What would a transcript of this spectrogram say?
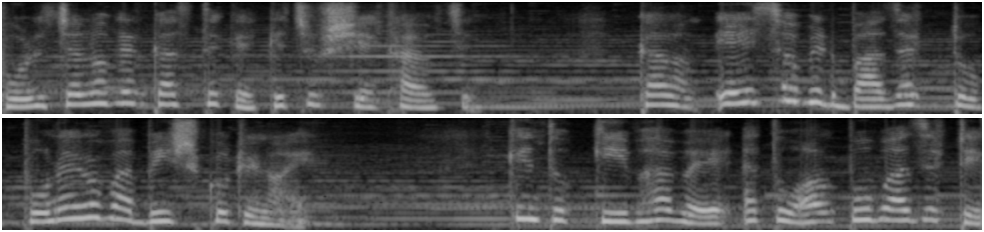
পরিচালকের কাছ থেকে কিছু শেখা উচিত। কারণ এই ছবির বাজেট তো পনেরো বা বিশ কোটি নয়। কিন্তু কীভাবে এত অল্প বাজেটে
